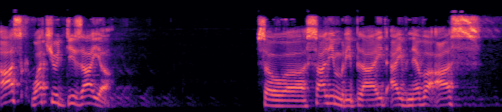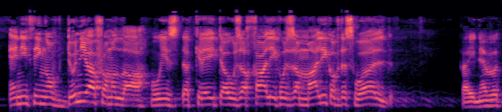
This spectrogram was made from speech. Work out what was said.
ask what you desire. So uh, Salim replied, I've never asked anything of dunya from Allah, who is the creator, who is the khaliq, who is the malik of this world. I never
